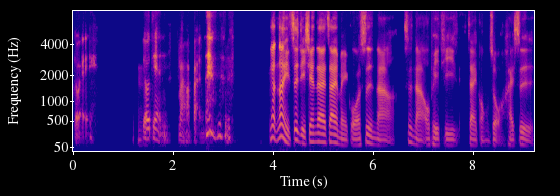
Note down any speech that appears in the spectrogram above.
对，有点麻烦。嗯、那那你自己现在在美国是拿是拿 OPT 在工作，还是？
